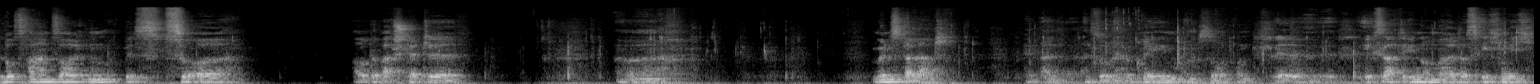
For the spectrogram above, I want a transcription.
losfahren sollten bis zur Autowaschstätte äh, Münsterland. Also Bremen und so. Und äh, ich sagte ihnen nochmal, dass ich mich,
